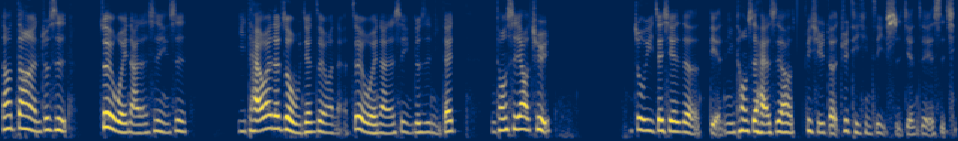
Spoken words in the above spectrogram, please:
然后当然就是最为难的事情是。以台湾在做舞间最为难、最为难的事情，就是你在你同时要去注意这些的点，你同时还是要必须的去提醒自己时间这些事情。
